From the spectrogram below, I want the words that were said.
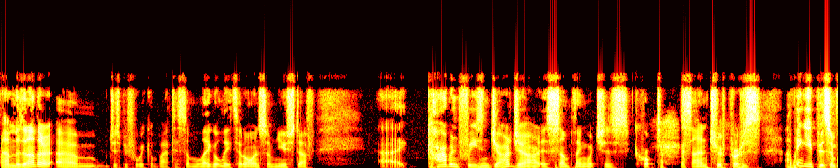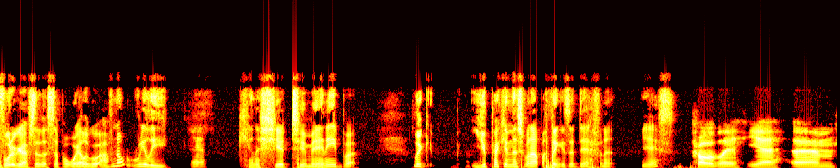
Um, there's another. Um, just before we come back to some Lego later on, some new stuff. Uh, carbon freezing Jar Jar is something which is cropped up Sand Troopers. I think you put some photographs of this up a while ago. I've not really yeah. kind of shared too many, but look, you picking this one up, I think, is a definite yes. Probably, yeah. Um,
